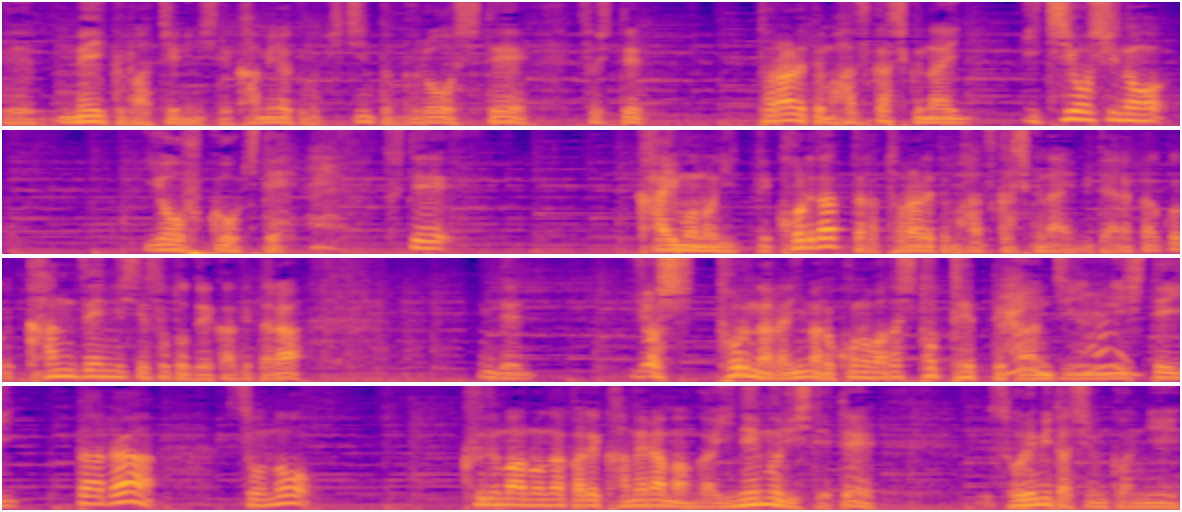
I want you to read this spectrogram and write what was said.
でメイクばっちりにして髪の毛もきちんとブローしてそして撮られても恥ずかしくない一押しの洋服を着てそして買い物に行ってこれだったら撮られても恥ずかしくないみたいな格好で完全にして外出かけたらでよし撮るなら今のこの私撮ってって感じにしていったら、その車の中でカメラマンが居眠りしててそれ見た瞬間に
